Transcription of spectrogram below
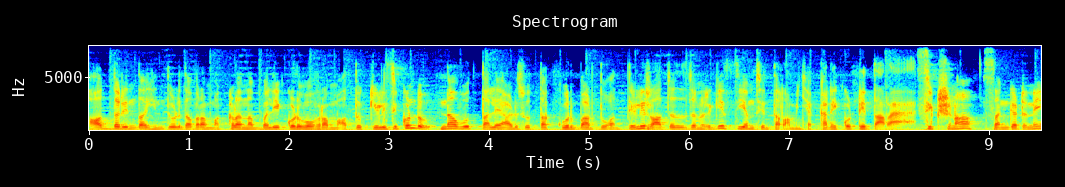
ಆದ್ದರಿಂದ ಹಿಂದುಳಿದವರ ಮಕ್ಕಳನ್ನ ಬಲಿ ಕೊಡುವವರ ಮಾತು ಕೇಳಿಸಿಕೊಂಡು ನಾವು ತಲೆ ಆಡಿಸುತ್ತಾ ಕೂರಬಾರ್ದು ಅಂತೇಳಿ ರಾಜ್ಯದ ಜನರಿಗೆ ಸಿಎಂ ಸಿದ್ದರಾಮಯ್ಯ ಕರೆ ಕೊಟ್ಟಿದ್ದಾರೆ. ಶಿಕ್ಷಣ, ಸಂಘಟನೆ,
